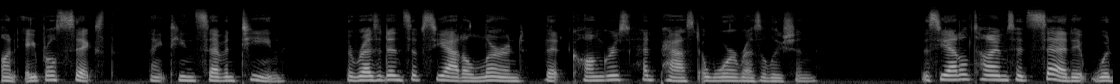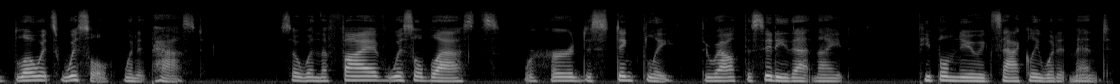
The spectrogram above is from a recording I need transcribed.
on April 6, 1917, the residents of Seattle learned that Congress had passed a war resolution. The Seattle Times had said it would blow its whistle when it passed. So when the five whistle blasts were heard distinctly throughout the city that night, people knew exactly what it meant.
